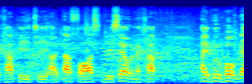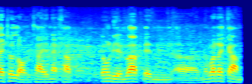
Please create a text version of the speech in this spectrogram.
นะครับ PT Ultra Force Diesel นะครับ ให้ผู้บริโภคได้ทดลองใช้นะครับ ต้องเรียนว่าเป็นนวัตกรรม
